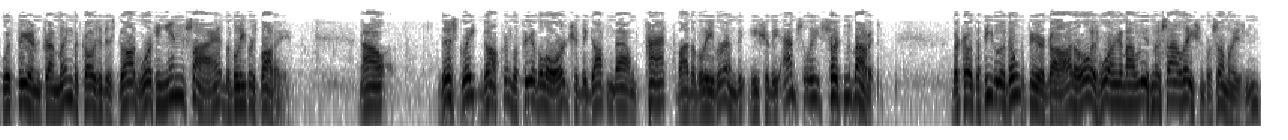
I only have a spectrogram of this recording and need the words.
with fear and trembling because it is God working inside the believer's body. Now, this great doctrine, the fear of the Lord, should be gotten down pat by the believer and he should be absolutely certain about it. Because the people who don't fear God are always worrying about losing their salvation for some reason.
